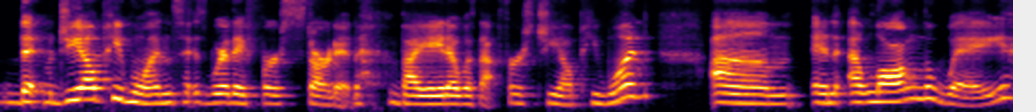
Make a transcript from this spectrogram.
the GLP-1s is where they first started. Byetta was that first GLP-1. Um, and along the way,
